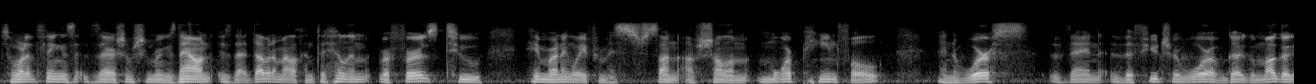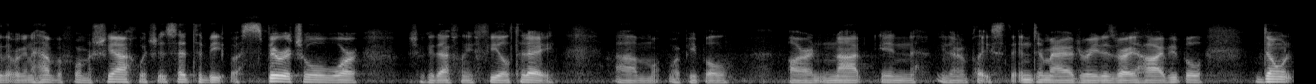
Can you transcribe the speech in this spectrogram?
So one of the things that Zera Shimshon brings down is that David HaMelech in Tehillim refers to him running away from his son Avshalom more painful and worse than the future war of Gog and Magog that we're going to have before Mashiach, which is said to be a spiritual war, which we could definitely feel today, um, where people are not in either in a place. The intermarriage rate is very high. People don't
